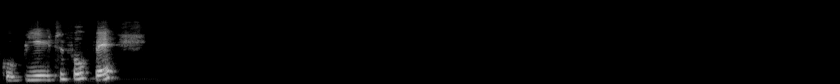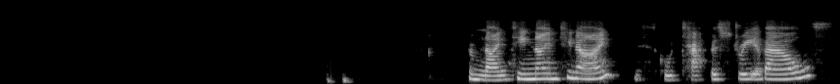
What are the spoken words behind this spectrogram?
called Beautiful Fish. From 1999, this is called Tapestry of Owls.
